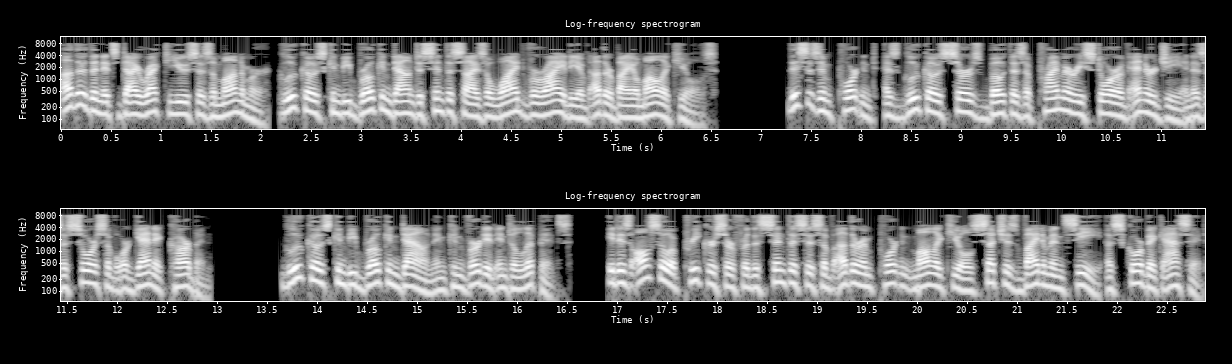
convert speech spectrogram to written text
Other than its direct use as a monomer, glucose can be broken down to synthesize a wide variety of other biomolecules. This is important, as glucose serves both as a primary store of energy and as a source of organic carbon. Glucose can be broken down and converted into lipids. It is also a precursor for the synthesis of other important molecules such as vitamin C ascorbic acid.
